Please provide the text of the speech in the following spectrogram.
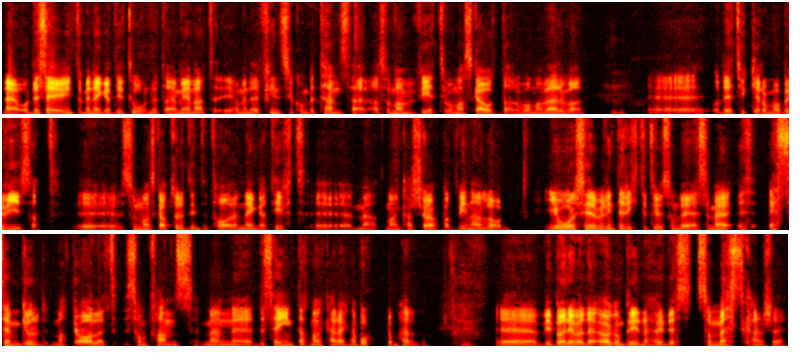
Nej, och det säger jag inte med negativ ton, utan jag menar att ja, men det finns ju kompetens här. Alltså man vet ju vad man scoutar och vad man värvar. Mm. Eh, och det tycker jag de har bevisat. Eh, så man ska absolut inte ta det negativt eh, med att man kan köpa ett vinnande lag. I år ser det väl inte riktigt ut som det SM-guldmaterialet som fanns, men eh, det säger inte att man kan räkna bort dem heller. Eh, vi börjar väl där ögonbrynen höjdes som mest kanske.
